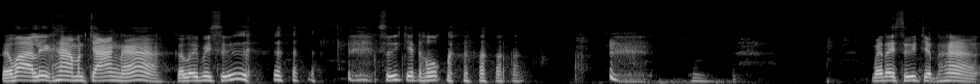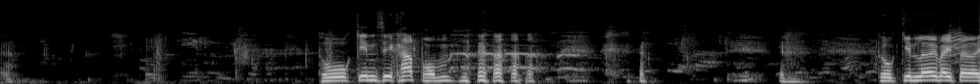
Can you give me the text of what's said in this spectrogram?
แต่ว่าเลขห้ามันจางนะ ก็เลยไม่ซื้อ ซื้อเจ็ดหกไม่ได้ซื้อเจ็ดห้าถูกกินสิครับผม ถูกกินเลยใบเตย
